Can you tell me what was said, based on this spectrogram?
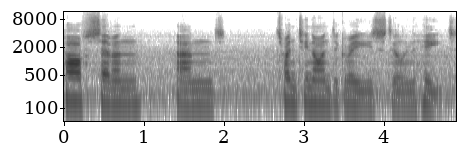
half seven and 29 degrees still in heat.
